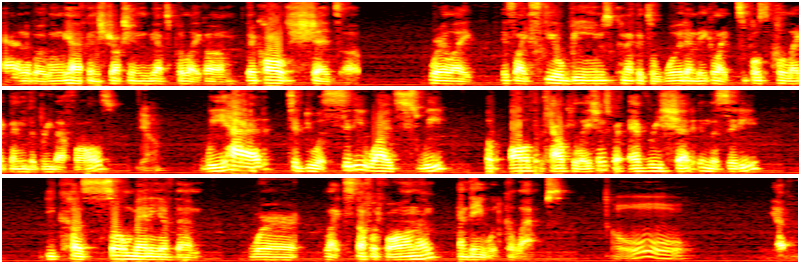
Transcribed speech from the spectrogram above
Canada, but when we have construction, we have to put like um, they're called sheds up, where like it's like steel beams connected to wood, and they like supposed to collect any debris that falls. Yeah. We had to do a citywide sweep of all of the calculations for every shed in the city because so many of them were like stuff would fall on them and they would collapse. Oh. Yep.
